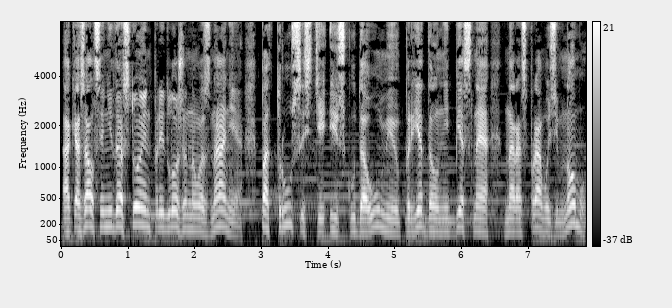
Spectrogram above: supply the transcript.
оказался недостоин предложенного знания, по трусости и скудоумию предал небесное на расправу земному?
